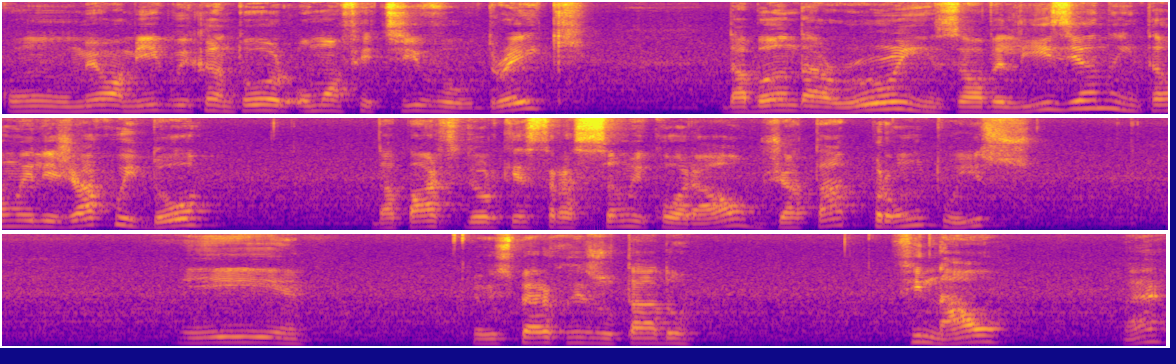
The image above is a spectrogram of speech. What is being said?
com o meu amigo e cantor homoafetivo Drake da banda Ruins of Elysian. Então ele já cuidou da parte de orquestração e coral já está pronto isso e eu espero que o resultado final, né,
